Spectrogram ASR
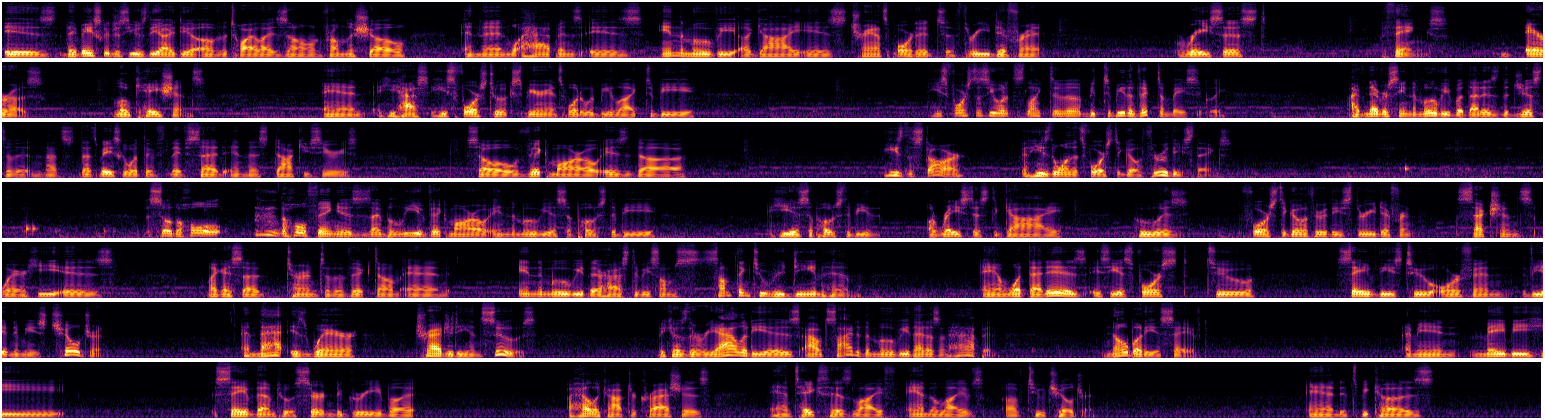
is they basically just use the idea of the Twilight Zone from the show, and then what happens is in the movie, a guy is transported to three different racist things, eras, locations, and he has he's forced to experience what it would be like to be he's forced to see what it's like to uh, be, to be the victim basically. I've never seen the movie, but that is the gist of it, and that's that's basically what they've they've said in this docu series. So Vic Morrow is the he's the star, and he's the one that's forced to go through these things. So the whole the whole thing is is I believe Vic Morrow in the movie is supposed to be he is supposed to be a racist guy who is forced to go through these three different sections where he is like I said turned to the victim and in the movie there has to be some something to redeem him. And what that is is he is forced to save these two orphan Vietnamese children. And that is where tragedy ensues. Because the reality is, outside of the movie, that doesn't happen. Nobody is saved. I mean, maybe he saved them to a certain degree, but a helicopter crashes and takes his life and the lives of two children. And it's because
